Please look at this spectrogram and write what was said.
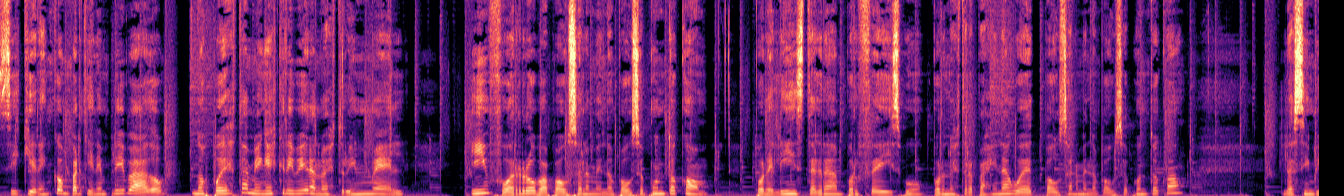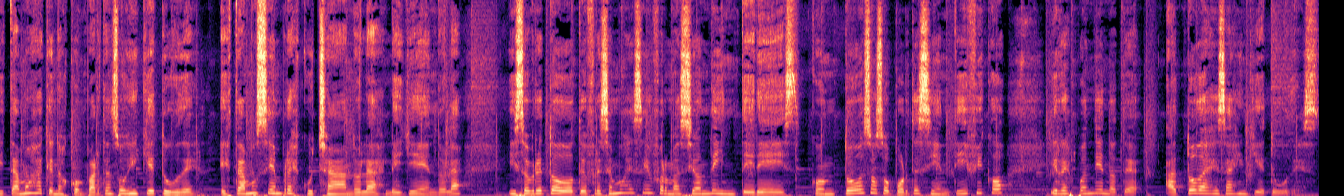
Si quieren compartir en privado, nos puedes también escribir a nuestro email info arroba pausalamenopausia.com por el Instagram, por Facebook, por nuestra página web pausalamenopausia.com. Las invitamos a que nos compartan sus inquietudes. Estamos siempre escuchándolas, leyéndolas y sobre todo te ofrecemos esa información de interés con todos esos soportes científicos y respondiéndote a todas esas inquietudes.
